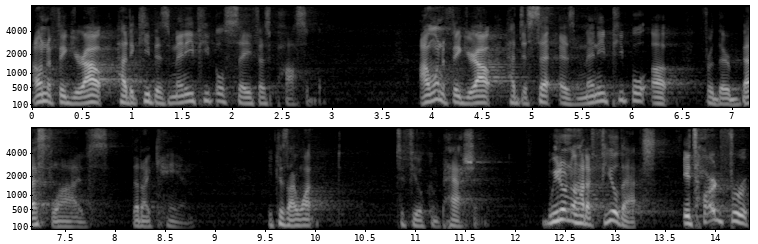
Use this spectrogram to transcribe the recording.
I want to figure out how to keep as many people safe as possible. I want to figure out how to set as many people up for their best lives that I can because I want to feel compassion. We don't know how to feel that. It's hard for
